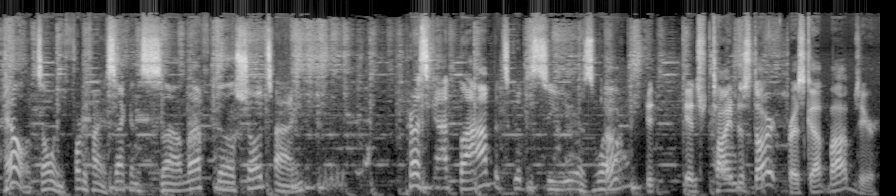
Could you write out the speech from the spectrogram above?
hell. It's only 45 seconds uh, left till showtime. Prescott Bob, it's good to see you as well. Oh, it, it's time to start. Prescott Bob's here.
